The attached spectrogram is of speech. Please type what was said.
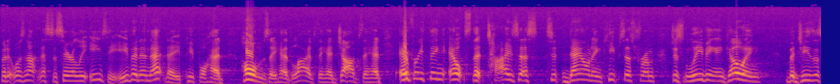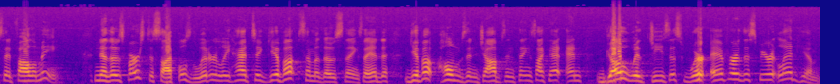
but it was not necessarily easy. Even in that day, people had homes, they had lives, they had jobs, they had everything else that ties us to, down and keeps us from just leaving and going. But Jesus said, Follow me. Now, those first disciples literally had to give up some of those things. They had to give up homes and jobs and things like that and go with Jesus wherever the Spirit led him.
